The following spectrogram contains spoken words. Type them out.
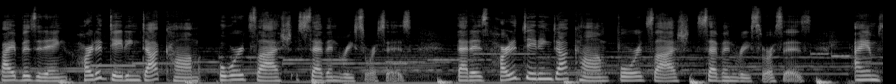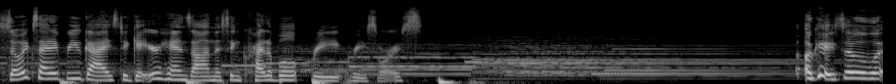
by visiting heartofdating.com forward slash seven resources. That is heartofdating.com forward slash seven resources. I am so excited for you guys to get your hands on this incredible free resource. Okay, so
